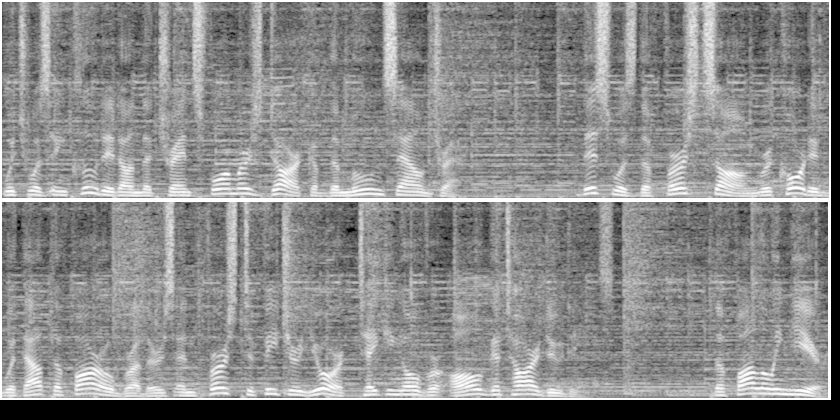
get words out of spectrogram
which was included on the Transformers Dark of the Moon soundtrack. This was the first song recorded without the Farro brothers and first to feature York taking over all guitar duties. The following year,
